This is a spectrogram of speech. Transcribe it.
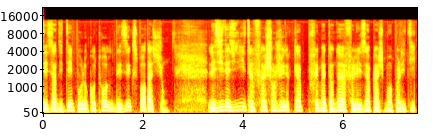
des entités pour le contrôle des exportations. Les États-Unis devraient changer de cap et mettre en œuvre les engagements politiques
